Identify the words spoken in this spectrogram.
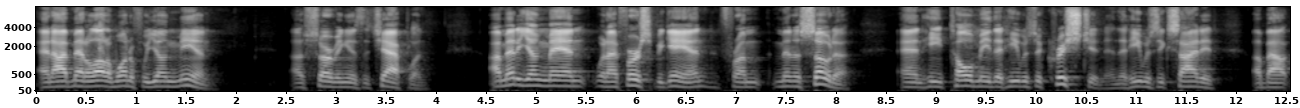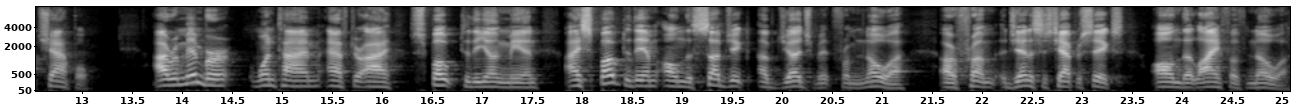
And I've met a lot of wonderful young men uh, serving as the chaplain. I met a young man when I first began from Minnesota, and he told me that he was a Christian and that he was excited about chapel. I remember one time after I spoke to the young men, I spoke to them on the subject of judgment from Noah, or from Genesis chapter 6, on the life of Noah.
